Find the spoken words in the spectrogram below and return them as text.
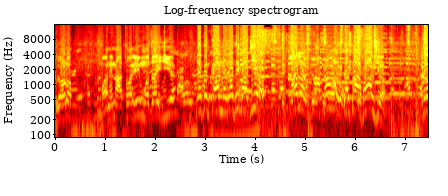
લડો. મને નાચવાની એવી મજા આવી ગયા પણ કાલ નવરાત્રી બાજી. કાલ આવજો. કાલ પાછા આવશે હેલો.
